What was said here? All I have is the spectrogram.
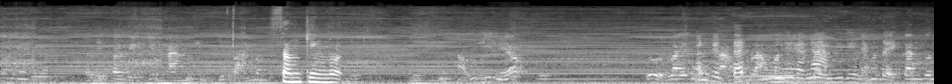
ต้องไงเราเด็กไปเวกยิบทางนี้ยิบบางมัน สั่งเก่งหน่อยเอาอีกแล้วเออไล่มันก็ตัดมันก็น้ำอยู่เดีให้ยวมันได้กันก่อน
